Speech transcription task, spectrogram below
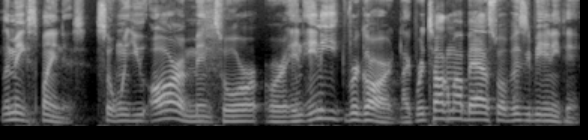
Let me explain this. So when you are a mentor or in any regard, like we're talking about basketball, this could be anything.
